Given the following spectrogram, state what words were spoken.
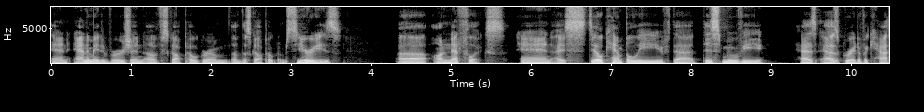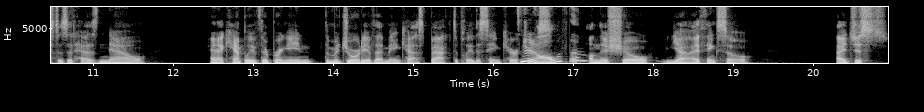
an animated version of Scott Pilgrim, of the Scott Pilgrim series uh, on Netflix. And I still can't believe that this movie has as great of a cast as it has now. And I can't believe they're bringing the majority of that main cast back to play the same characters all of them? on this show. Yeah, I think so. I just,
